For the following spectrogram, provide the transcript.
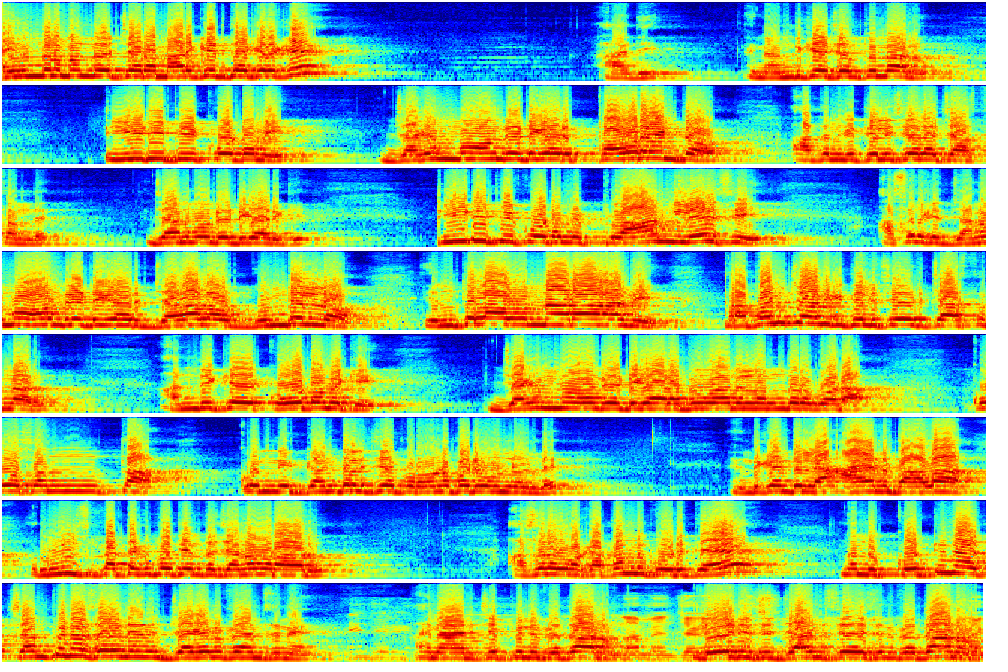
ఐదు వందల మంది వచ్చారా మార్కెట్ దగ్గరికి. అది నేను అందుకే చెబుతున్నాను టీడీపీ కూటమి జగన్మోహన్ రెడ్డి గారి పవర్ ఏంటో అతనికి తెలిసేలా చేస్తుంది జగన్మోహన్ రెడ్డి గారికి. టీడీపీ కూటమి ప్లాన్ లేసి అసలుకి జగన్మోహన్ రెడ్డి గారి జనాల గుండెల్లో ఇంతలా ఉన్నారా అని ప్రపంచానికి తెలిసేట్టు చేస్తున్నారు. అందుకే కూటమికి జగన్మోహన్ రెడ్డి గారి అభిమానులందరూ కూడా కోసంత కొన్ని గంటల చేపు రుణపడి ఉండండి. ఎందుకంటే ఆయన బాగా రూల్స్ పెట్టకపోతే ఇంత జనం రారు. అసలు ఒక అతన్ని కొడితే నన్ను కొట్టినా చంపినా సరే నేను జగన్ ఫ్యాన్స్నే అని ఆయన చెప్పిన విధానం లేడీస్ ఝాన్స్ చేసిన విధానం.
